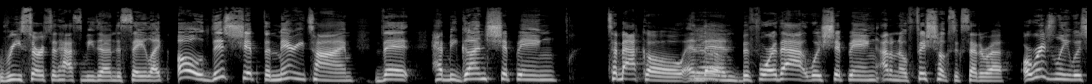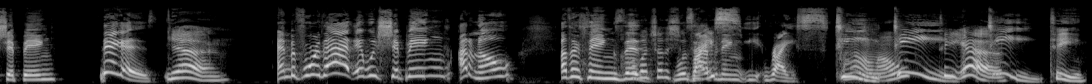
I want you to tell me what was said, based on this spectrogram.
research that has to be done to say like, oh, this ship, the Maritime that had begun shipping tobacco and Yeah. then before that was shipping, I don't know, fish hooks, etc. originally was shipping niggas. Yeah. And before that, it was shipping, I don't know, other things that bunch of other sh- was rice? happening. Rice, tea, tea, Tea, yeah. tea. T.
